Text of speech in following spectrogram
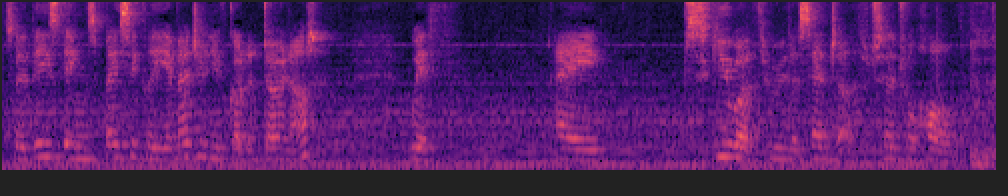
so these things basically imagine you've got a donut with a skewer through the center, central hole, Mhm.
